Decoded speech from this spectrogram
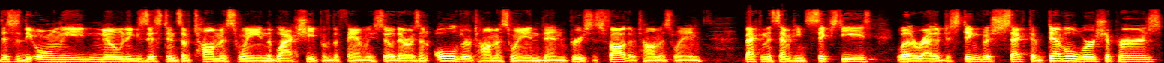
this is the only known existence of Thomas Wayne, the black sheep of the family. So there was an older Thomas Wayne than Bruce's father, Thomas Wayne." back in the 1760s, with a rather distinguished sect of devil worshippers.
